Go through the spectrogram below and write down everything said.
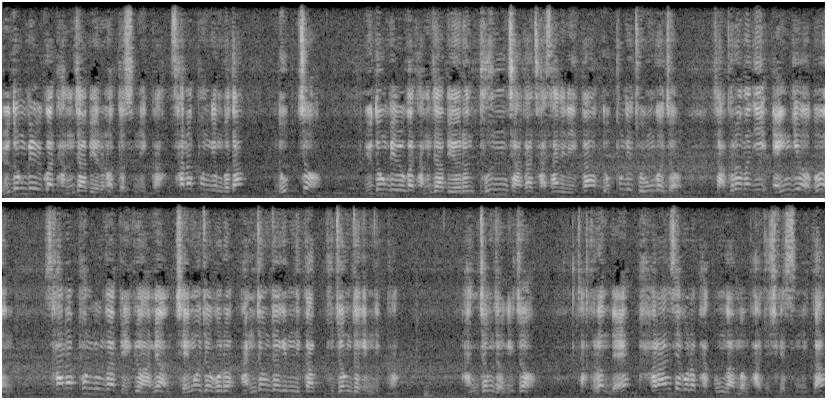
유동 비율과 당자 비율은 어떻습니까? 산업 평균보다 높죠? 유동 비율과 당자 비율은 분자가 자산이니까 높은 게 좋은 거죠. 자, 그러면 이 N기업은 산업평균과 비교하면 재무적으로 안정적입니까? 부정적입니까? 안정적이죠? 자, 그런데 파란색으로 바꾼 거 한번 봐주시겠습니까?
